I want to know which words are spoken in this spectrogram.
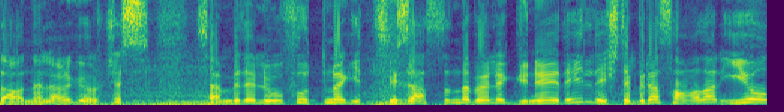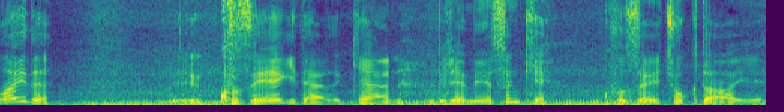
Daha neler göreceğiz. Sen bir de Lofoten'a git. Biz aslında böyle güneye değil de işte biraz havalar iyi olaydı. e, Kuzeye giderdik yani. Bilemiyorsun ki. Kuzey çok daha iyi.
